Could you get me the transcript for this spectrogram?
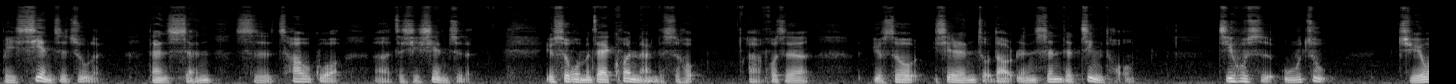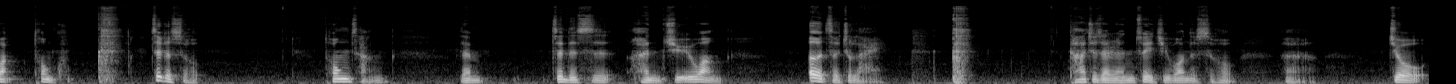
被限制住了，但神是超过呃这些限制的。有时候我们在困难的时候啊，或者有时候一些人走到人生的尽头，几乎是无助、绝望、痛苦，这个时候，通常人真的是很绝望，恶者就来。他就在人最绝望的时候，啊，就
